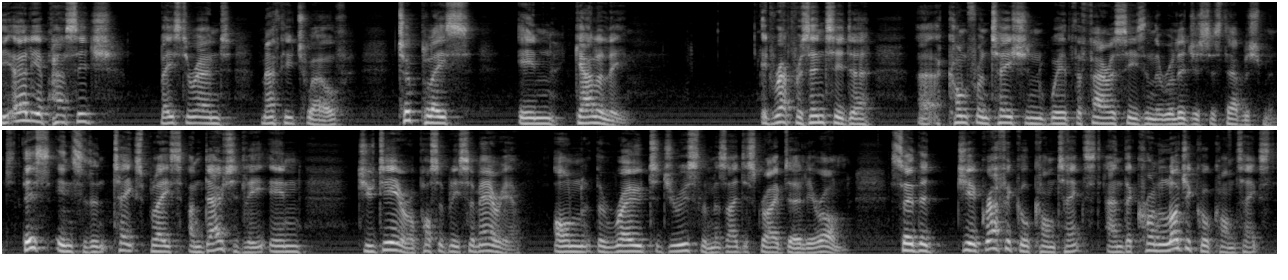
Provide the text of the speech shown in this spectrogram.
The earlier passage, based around Matthew 12, took place in Galilee. It represented a, a, confrontation with the Pharisees and the religious establishment. This incident takes place undoubtedly in Judea or possibly Samaria on the road to Jerusalem, as I described earlier on. So the geographical context and the chronological context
